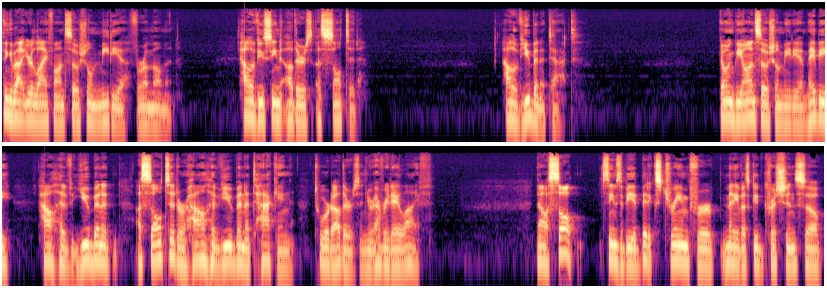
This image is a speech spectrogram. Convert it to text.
Think about your life on social media for a moment. How have you seen others assaulted? How have you been attacked? Going beyond social media, maybe how have you been assaulted or how have you been attacking toward others in your everyday life? Now, assault seems to be a bit extreme for many of us good Christians, so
